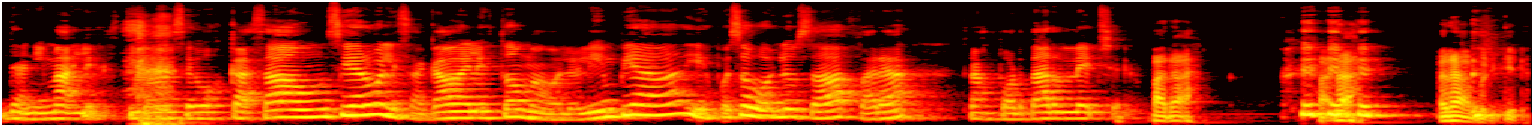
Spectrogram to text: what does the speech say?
de animales. Tipo, no sé, vos cazabas un ciervo, le sacaba el estómago, lo limpiaba y después vos lo usabas para transportar leche. Pará. Pará. Pará, porque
